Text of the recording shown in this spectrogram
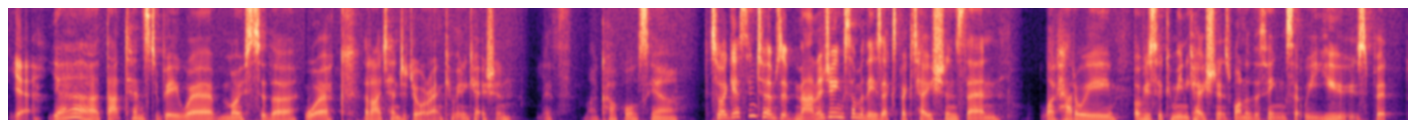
yeah. Yeah, that tends to be where most of the work that I tend to do around communication with my couples. Yeah. So I guess in terms of managing some of these expectations, then, like, how do we? Obviously, communication is one of the things that we use, but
